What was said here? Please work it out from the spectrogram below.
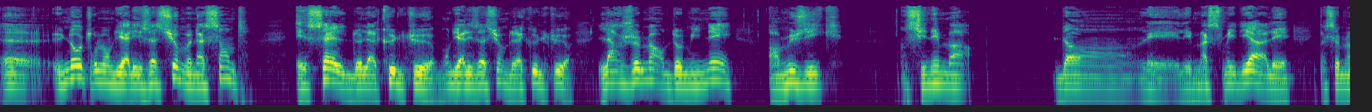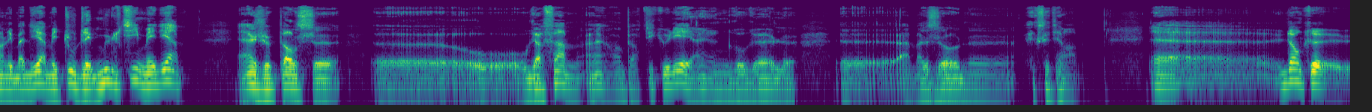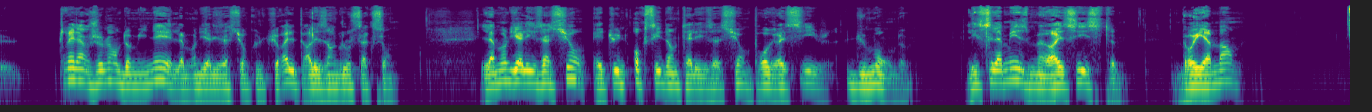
Euh, une autre mondialisation menaçante est celle de la culture, mondialisation de la culture, largement dominée en musique, en cinéma, dans les, les mass médias, les, pas seulement les médias, mais tous les multimédias. Hein, je pense euh, euh aux GAFAM hein, en particulier, hein, Google, euh, Amazon, euh, etc. Euh, donc, très largement dominée la mondialisation culturelle par les anglo-saxons. La mondialisation est une occidentalisation progressive du monde. L'islamisme résiste bruyamment,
